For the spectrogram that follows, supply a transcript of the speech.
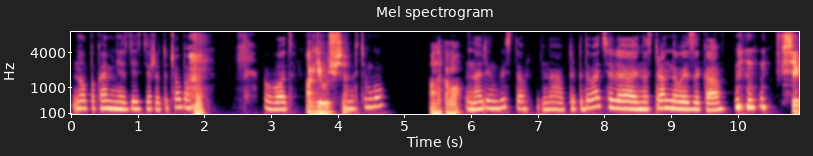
но пока меня здесь держит учеба. вот. А где учишься? В Тюмгу. А на кого? На лингвиста, на преподавателя иностранного языка. Все,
